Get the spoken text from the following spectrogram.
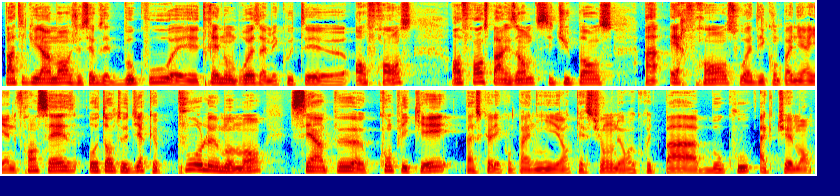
Particulièrement, je sais que vous êtes beaucoup et très nombreuses à m'écouter euh, en France. En France, par exemple, si tu penses à Air France ou à des compagnies aériennes françaises, autant te dire que pour le moment, c'est un peu euh, compliqué parce que les compagnies en question ne recrutent pas beaucoup actuellement.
